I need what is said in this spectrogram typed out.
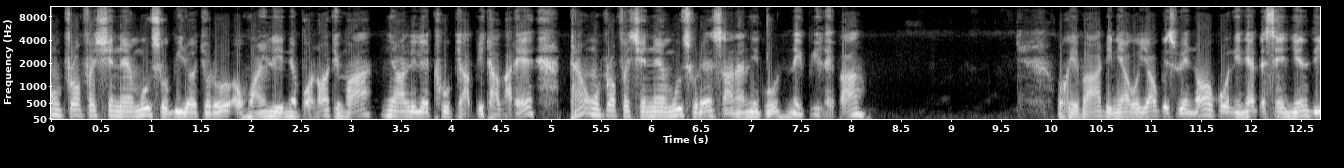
on professional မှုဆိုပြီးတော့ကျွန်တော်တို့အဝိုင်းလေးနဲ့ပေါ့နော်ဒီမှာညားလေးလေးထိုးပြပေးထားပါတယ် turn on professional မှုဆိုတဲ့စာတန်းလေးကိုနှိပ်ပေးလိုက်ပါ โอเคပါဒီနေရာကိုရောက်ပြီဆိုရင်တော့ကိုအနေနဲ့တဆင်ချင်းစီ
